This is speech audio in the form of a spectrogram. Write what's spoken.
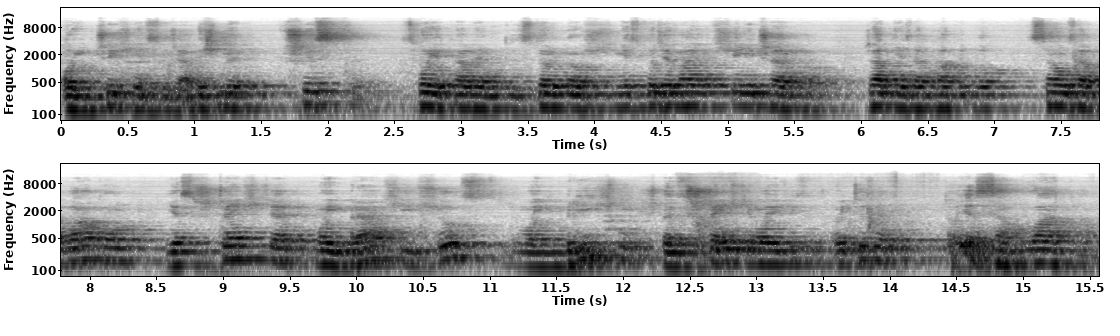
ojczyźnie służyli, abyśmy wszyscy swoje talenty, zdolności, nie spodziewając się niczego, żadnej zapłaty, bo całą zapłatą jest szczęście moich braci i sióstr, moich bliźnich, to jest szczęście mojej ojczyzny, to jest zapłata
